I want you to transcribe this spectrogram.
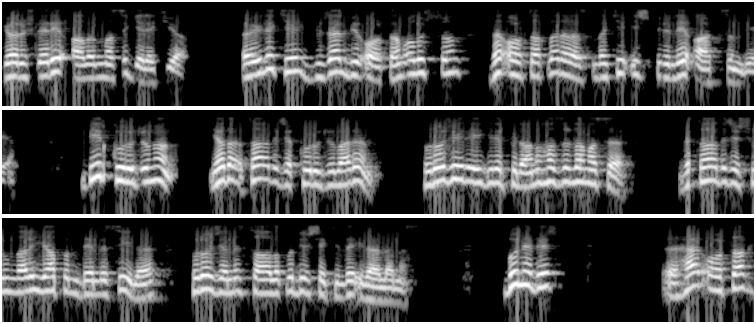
görüşleri alınması gerekiyor. Öyle ki güzel bir ortam oluşsun ve ortaklar arasındaki işbirliği artsın diye. Bir kurucunun ya da sadece kurucuların proje ile ilgili planı hazırlaması ve sadece şunları yapın demesiyle projemiz sağlıklı bir şekilde ilerlemez. Bu nedir? E, her ortak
